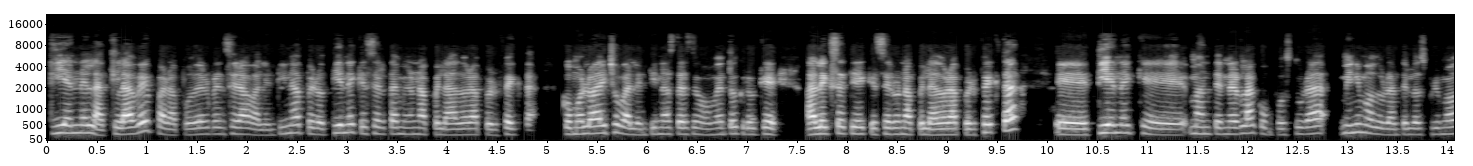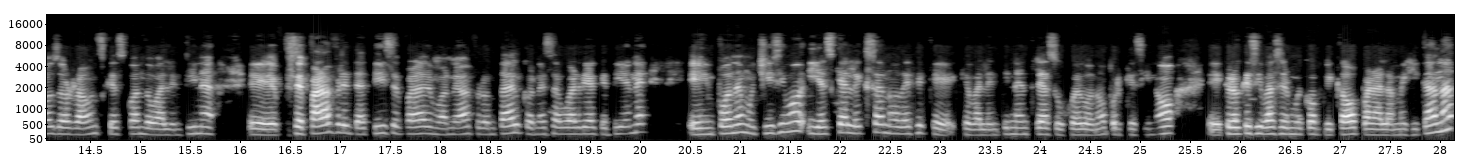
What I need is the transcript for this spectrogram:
tiene la clave para poder vencer a Valentina, pero tiene que ser también una peleadora perfecta. Como lo ha hecho Valentina hasta este momento, creo que Alexa tiene que ser una peleadora perfecta eh, tiene que mantener la compostura mínimo durante los primeros dos rounds, que es cuando Valentina eh, se para frente a ti, se para de manera frontal con esa guardia que tiene e impone muchísimo y es que Alexa no deje que, Valentina entre a su juego, ¿no? Porque si no, eh, creo que sí va a ser muy complicado para la mexicana.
